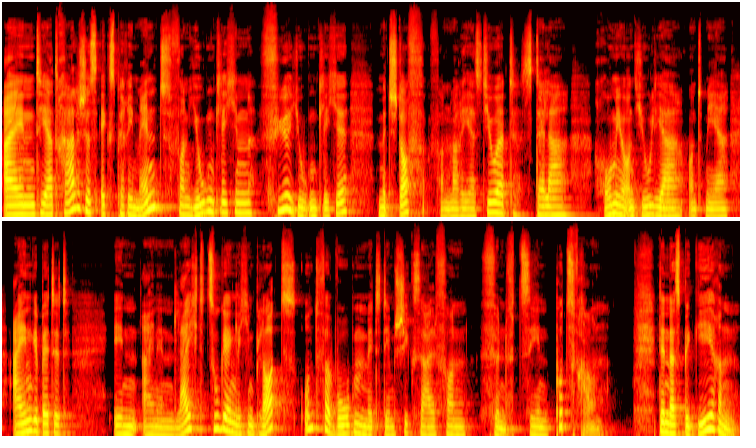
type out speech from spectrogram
Ein theatralisches Experiment von Jugendlichen für Jugendliche mit Stoff von Maria Stewart, Stella, Romeo und Julia und mehr eingebettet in einen leicht zugänglichen Plot und verwoben mit dem Schicksal von 15 Putzfrauen. Denn das Begehren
